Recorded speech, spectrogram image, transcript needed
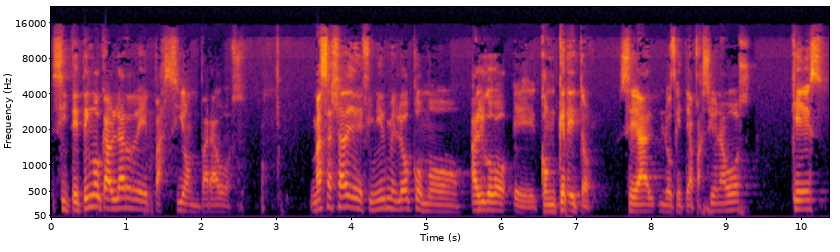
si te tengo que hablar de pasión para vos, más allá de definírmelo como algo eh, concreto, sea lo que te apasiona a vos, ¿qué es,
